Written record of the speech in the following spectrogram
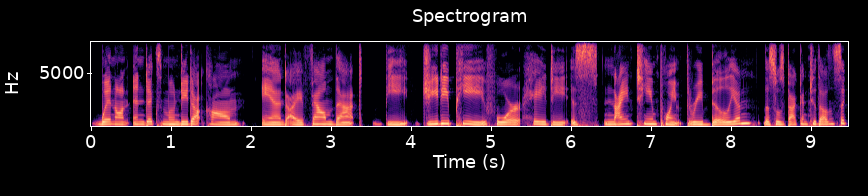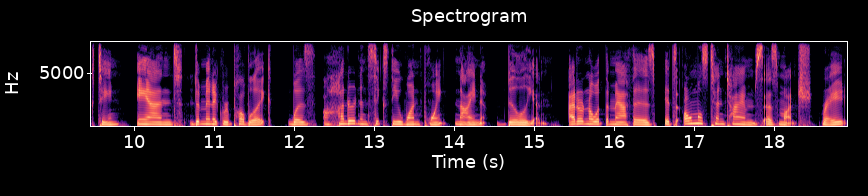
went on indexmundi.com and I found that the GDP for Haiti is 19.3 billion. This was back in 2016. And Dominican Republic was 161.9 billion. I don't know what the math is. It's almost 10 times as much, right?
